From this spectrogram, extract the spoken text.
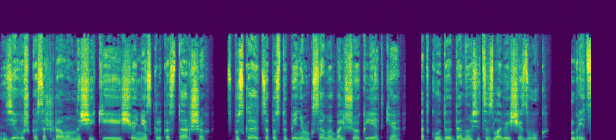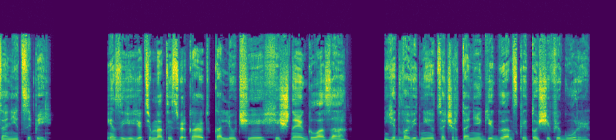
Девушка со шрамом на щеке и еще несколько старших спускаются по ступеням к самой большой клетке, откуда доносится зловещий звук — брецание цепей. Из ее темноты сверкают колючие, хищные глаза, едва виднеются очертания гигантской тощей фигуры.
